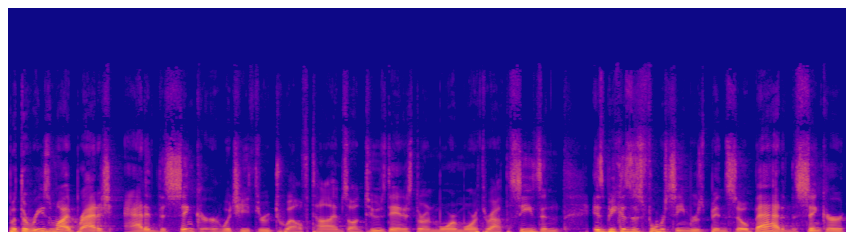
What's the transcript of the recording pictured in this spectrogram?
But the reason why Bradish added the sinker, which he threw 12 times on Tuesday and has thrown more and more throughout the season, is because his four seamer's been so bad. And the sinker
